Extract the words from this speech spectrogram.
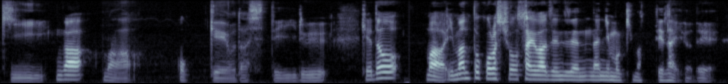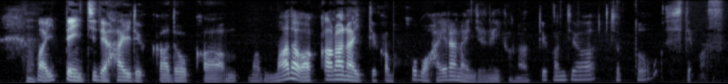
記が、まあ、OK を出しているけど、まあ、今のところ詳細は全然何も決まってないのでうん、まあ、1.1で入るかどうか、まあ、まだわからないっていうか、ほぼ入らないんじゃないかなっていう感じは、ちょっとしてます。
